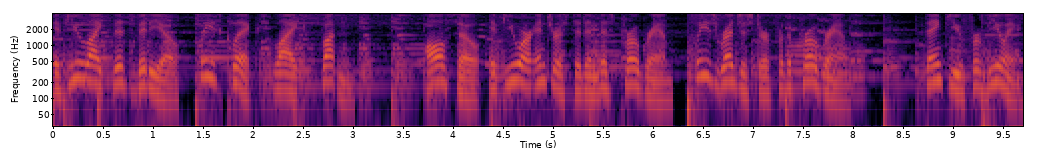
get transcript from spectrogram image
If you like this video, please click like button. Also, if you are interested in this program, please register for the program. Thank you for viewing.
